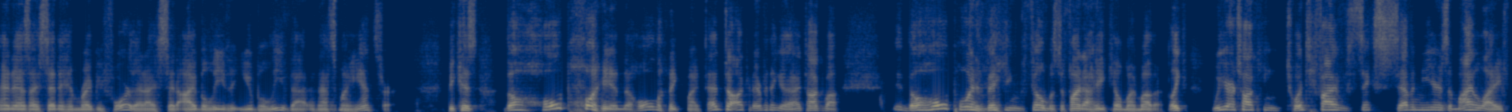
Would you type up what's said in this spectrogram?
And as i said to him right before that i said i believe that you believe that and that's my answer. Because the whole point and the whole like my ted talk and everything that i talk about the whole point of making the film was to find out how he killed my mother. Like we are talking 25 6 7 years of my life.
